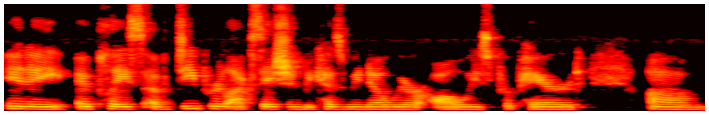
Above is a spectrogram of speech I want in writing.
in a, a place of deep relaxation because we know we're always prepared um,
